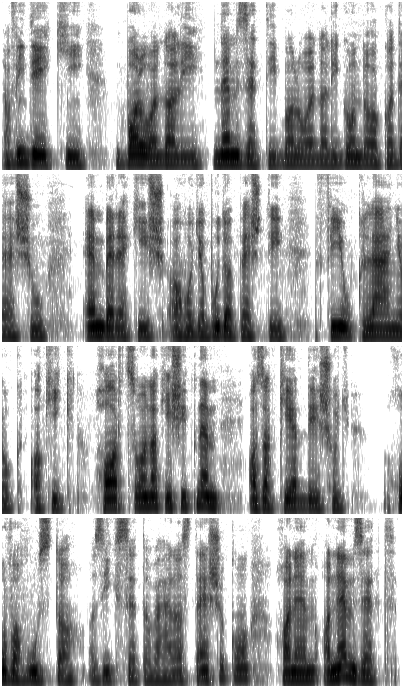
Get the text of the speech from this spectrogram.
a vidéki, baloldali, nemzeti baloldali gondolkodású emberek is, ahogy a budapesti fiúk, lányok, akik harcolnak, és itt nem az a kérdés, hogy hova húzta az X-et a választásokon, hanem a nemzet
